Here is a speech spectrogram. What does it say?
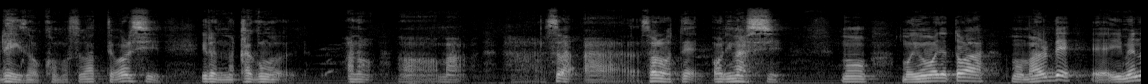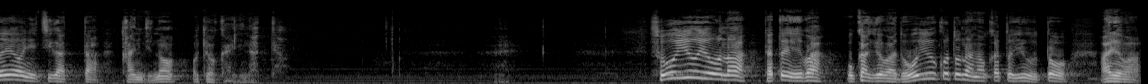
冷蔵庫も座っておるしいろんな家具もあのあまあすあ揃っておりますしもうもう今までとはもうまるで、え夢のように違った感じのお教会になっておる。そういうような例えばおかげはどういうことなのかというとあれは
